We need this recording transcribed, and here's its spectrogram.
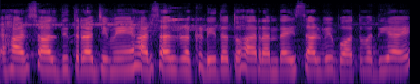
ਹਰ ਸਾਲ ਦੀ ਤਰ੍ਹਾਂ ਜਿਵੇਂ ਹਰ ਸਾਲ ਰਖੜੀ ਦਾ ਤਿਉਹਾਰ ਆਂਦਾ ਇਸ ਸਾਲ ਵੀ ਬਹੁਤ ਵਧੀਆ ਹੈ।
